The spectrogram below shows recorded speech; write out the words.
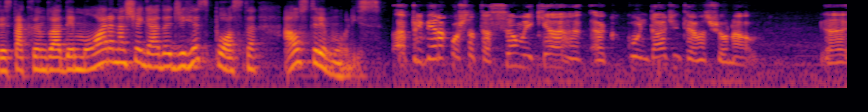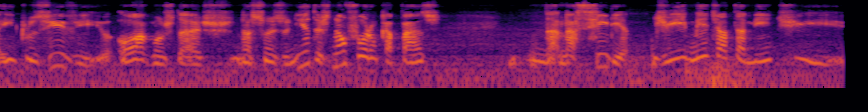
destacando a demora na chegada de resposta aos tremores. A primeira constatação é que a, a comunidade internacional uh, inclusive órgãos das Nações Unidas, não foram capazes, na, na Síria, de imediatamente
